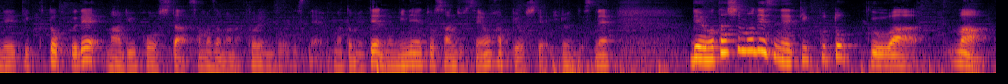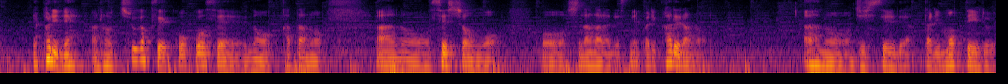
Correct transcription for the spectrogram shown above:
うん、で、TikTok で、まあ、流行した様々なトレンドをですね、まとめてノミネート30選を発表しているんですね。で、私もですね、TikTok は、まあ、やっぱりね、あの中学生、高校生の方のあのセッションをしながらですね、やっぱり彼らのあの自主性であったり持っている、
